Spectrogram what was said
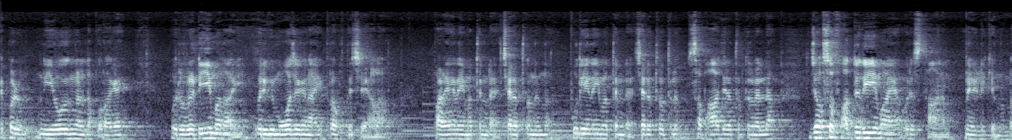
എപ്പോഴും നിയോഗങ്ങളുടെ പുറകെ ഒരു റെഡീമറായി ഒരു വിമോചകനായി പ്രവർത്തിച്ചയാളാണ് പഴയ നിയമത്തിന്റെ ചരിത്രം നിന്ന് പുതിയ നിയമത്തിന്റെ ചരിത്രത്തിലും സഭാചരിത്രത്തിലുമെല്ലാം ജോസഫ് അദ്വിതീയമായ ഒരു സ്ഥാനം നേടിക്കുന്നുണ്ട്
